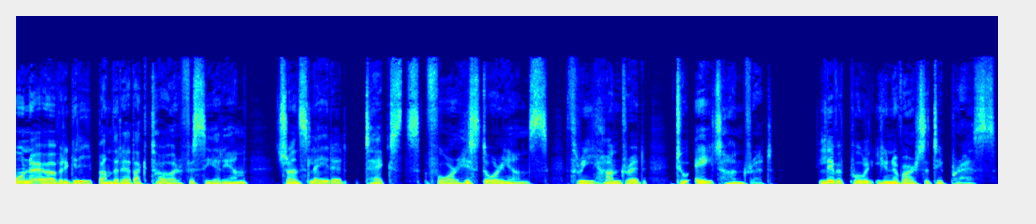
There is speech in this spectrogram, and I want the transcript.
hon är övergripande redaktör för serien Translated Texts for Historians 300 to 800, Liverpool University Press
